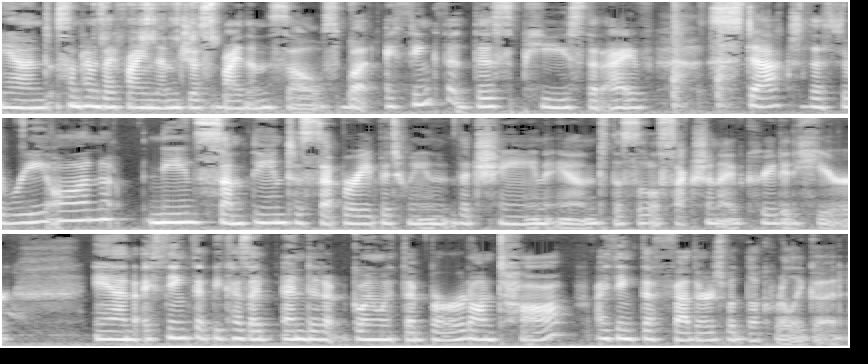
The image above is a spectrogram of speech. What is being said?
And sometimes I find them just by themselves. But I think that this piece that I've stacked the three on needs something to separate between the chain and this little section I've created here. And I think that because I ended up going with the bird on top, I think the feathers would look really good.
